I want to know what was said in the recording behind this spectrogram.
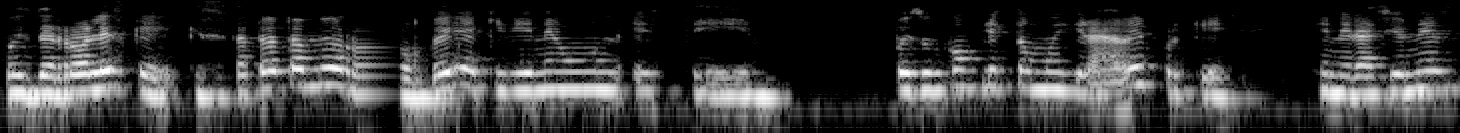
pues, de roles que, que, se está tratando de romper, y aquí viene un, este, pues un conflicto muy grave, porque generaciones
